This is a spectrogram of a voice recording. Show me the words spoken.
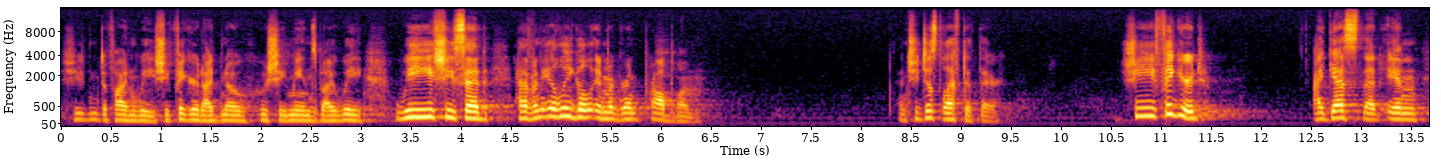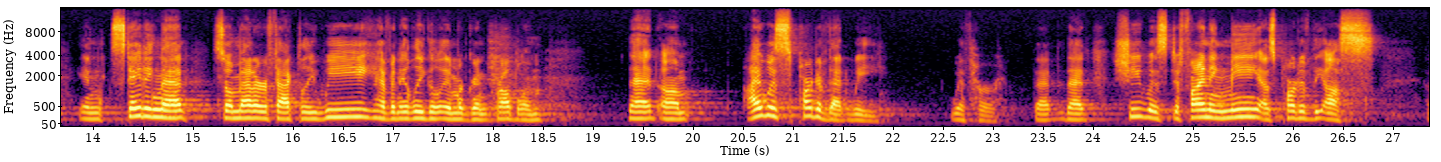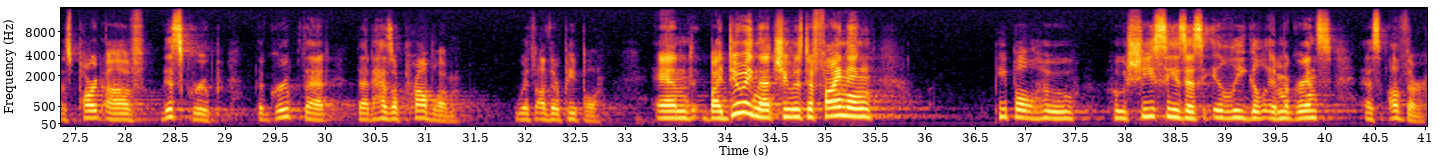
she didn't define we. She figured I'd know who she means by we. We, she said, have an illegal immigrant problem. And she just left it there. She figured, I guess, that in, in stating that so matter of factly, we have an illegal immigrant problem, that um, I was part of that we with her. That, that she was defining me as part of the us, as part of this group, the group that, that has a problem with other people. And by doing that, she was defining people who, who she sees as illegal immigrants as other.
